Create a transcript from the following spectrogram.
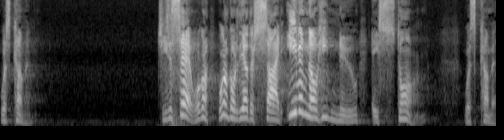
was coming. Jesus said, We're going we're to go to the other side, even though he knew a storm was coming.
